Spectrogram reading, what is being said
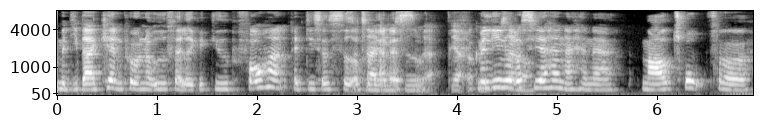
Men de er bare kendt på, når udfaldet ikke er givet på forhånd, at de så sidder Så på hver deres side. Ja, okay. Men lige nu er der siger han, at han er meget tro for...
